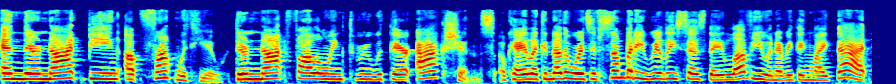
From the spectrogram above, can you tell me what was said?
and they're not being upfront with you. They're not following through with their actions. Okay, like in other words, if somebody really says they love you and everything like that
